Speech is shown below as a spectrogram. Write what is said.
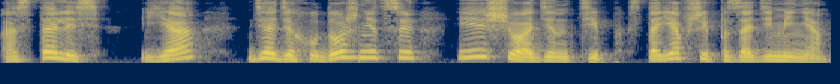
Остались я, дядя художницы и еще один тип, стоявший позади меня.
